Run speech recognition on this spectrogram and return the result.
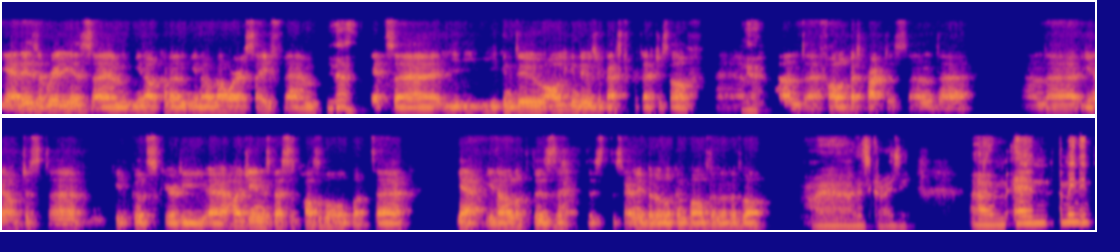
yeah, it is. It really is. Um, you know, kind of, you know, nowhere is safe. Um, yeah. It's uh, you, you can do all you can do is your best to protect yourself. Um, yeah. And uh, follow best practice and uh, and uh, you know just uh, keep good security uh, hygiene as best as possible. But uh, yeah, you know, look, there's, there's there's certainly a bit of luck involved in it as well. Wow, that's crazy. Um, and I mean, in,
